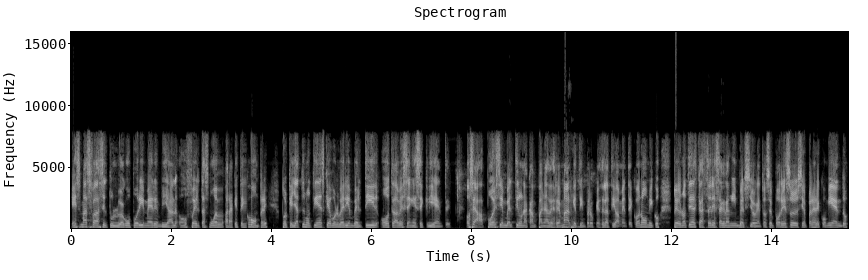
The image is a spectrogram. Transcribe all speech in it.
es más fácil tú luego por email enviar ofertas nuevas para que te compre, porque ya tú no tienes que volver a invertir otra vez en ese cliente. O sea, puedes invertir en una campaña de remarketing, pero que es relativamente económico, pero no tienes que hacer esa gran inversión. Entonces, por eso yo siempre les recomiendo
